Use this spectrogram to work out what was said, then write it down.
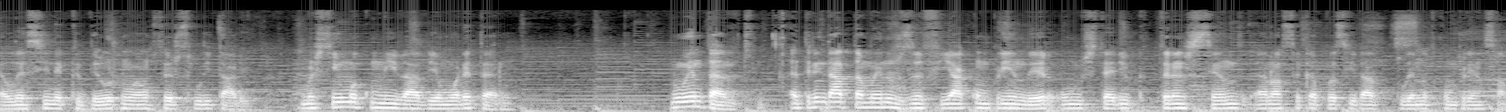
ela ensina que Deus não é um ser solitário, mas sim uma comunidade de amor eterno. No entanto, a Trindade também nos desafia a compreender um mistério que transcende a nossa capacidade plena de compreensão.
